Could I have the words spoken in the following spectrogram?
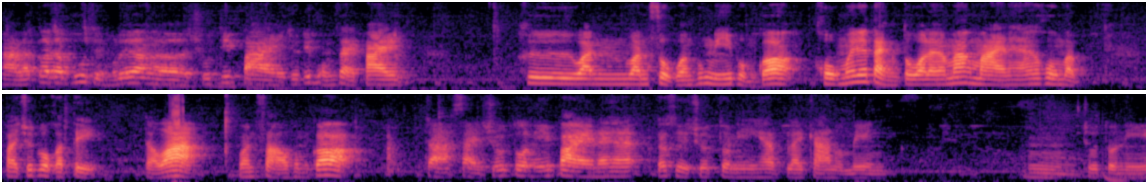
อะแล้วก็จะพูดถึงเรื่องเออชุดที่ไป ชุดที่ผมใส่ไป คือวันวันศุกร์วันพรุ่งนี้ผมก็คงไม่ได้แต่งตัวอะไรมากมายนะฮะก็คงแบบไปชุดปกติ แต่ว่าวันเสาร์ผมก็จะใส่ชุดตัวนี้ไปนะฮะ ก็คือชุดตัวนี้ครับรายการผมเอง อืมชุดตัวนี้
